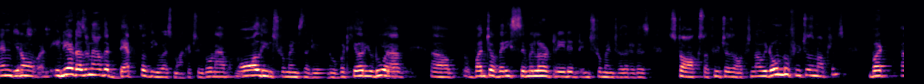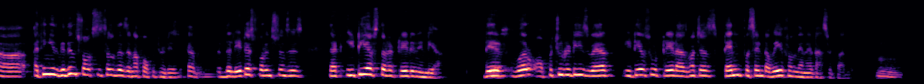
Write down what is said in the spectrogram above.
and you know sense. india doesn't have the depth of the us market so you don't have mm-hmm. all the instruments that you do but here you do sure. have a bunch of very similar traded instruments whether it is stocks or futures and options now we don't do futures and options but uh, i think within stocks itself there's enough opportunities uh, the latest for instance is that etfs that are traded in india there yes. were opportunities where ETFs would trade as much as 10% away from their net asset value. Mm.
